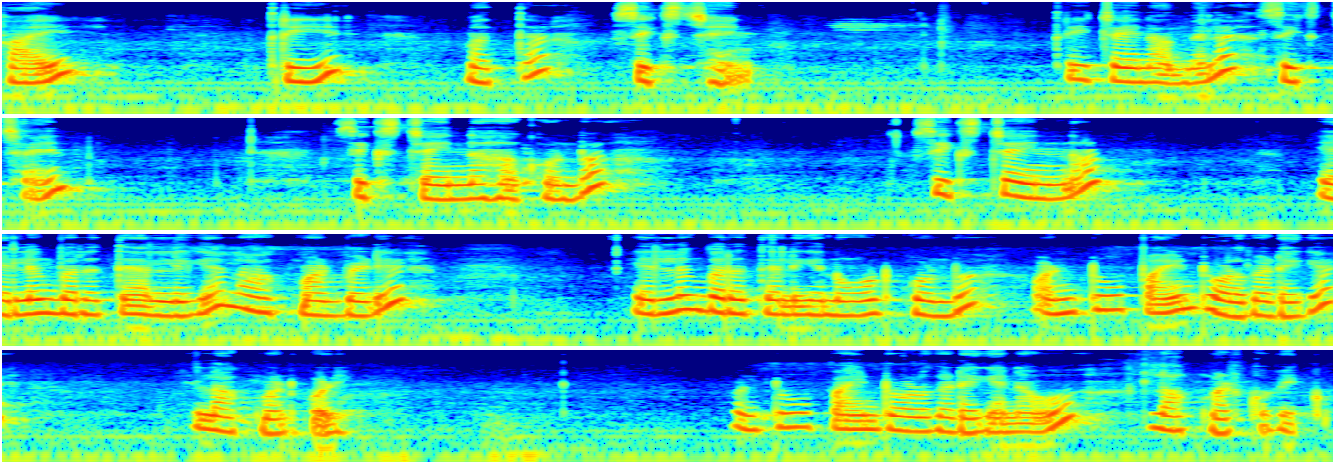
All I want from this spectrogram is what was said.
ಫೈ ತ್ರೀ ಮತ್ತು ಸಿಕ್ಸ್ ಚೈನ್ ತ್ರೀ ಚೈನ್ ಆದಮೇಲೆ ಸಿಕ್ಸ್ ಚೈನ್ ಸಿಕ್ಸ್ ಚೈನ್ನ ಹಾಕ್ಕೊಂಡು ಸಿಕ್ಸ್ ಚೈನ್ನ. ಎಲ್ಲಿಗೆ ಬರುತ್ತೆ ಅಲ್ಲಿಗೆ? ಲಾಕ್ ಮಾಡಬೇಡಿ. ಎಲ್ಲಿಗೆ ಬರುತ್ತೆ ಅಲ್ಲಿಗೆ ನೋಡಿಕೊಂಡು ಒನ್ ಟೂ ಪಾಯಿಂಟ್ ಒಳಗಡೆಗೆ ಲಾಕ್ ಮಾಡ್ಕೊಳ್ಳಿ. ಒಂದು ಟೂ ಪಾಯಿಂಟ್ ಒಳಗಡೆಗೆ ನಾವು ಲಾಕ್ ಮಾಡ್ಕೋಬೇಕು.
